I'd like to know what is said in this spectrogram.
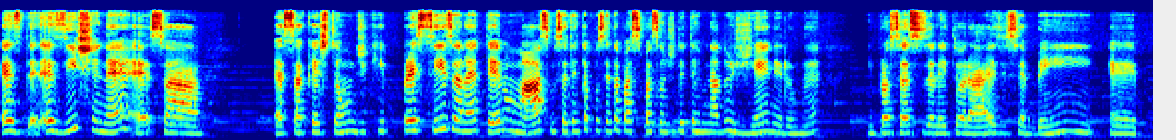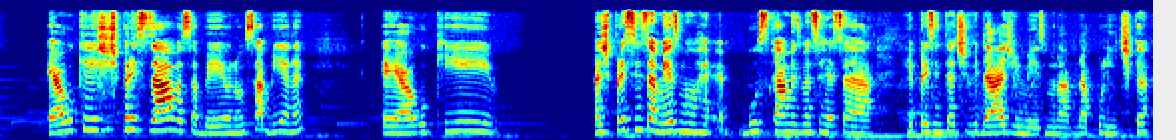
ex existe, né, essa essa questão de que precisa, né, ter no máximo 70% a participação de determinado gênero, né, em processos eleitorais. Isso é bem é, é algo que a gente precisava saber, eu não sabia, né? É algo que a gente precisa mesmo buscar mesmo essa, essa representatividade mesmo na, na política.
